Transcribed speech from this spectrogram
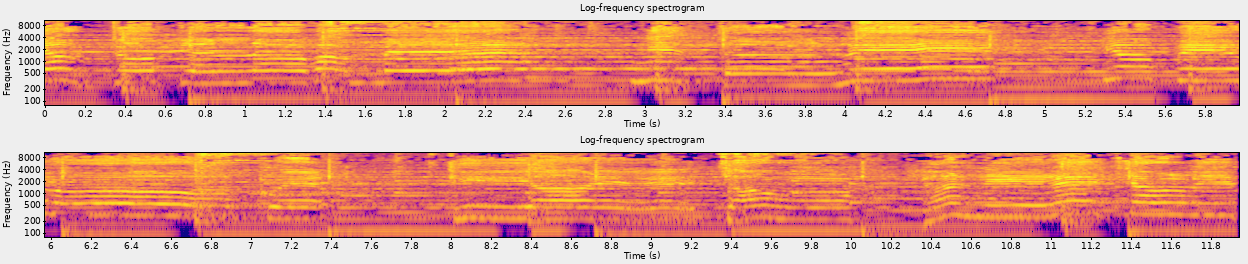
ရောက်တော့ပြန်လာပါမယ်မြစ်တန်လေးပြောပေးဖို့အခွဲထီရတဲ့အကြောင်းရနေတဲ့ကြောင်းလေး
